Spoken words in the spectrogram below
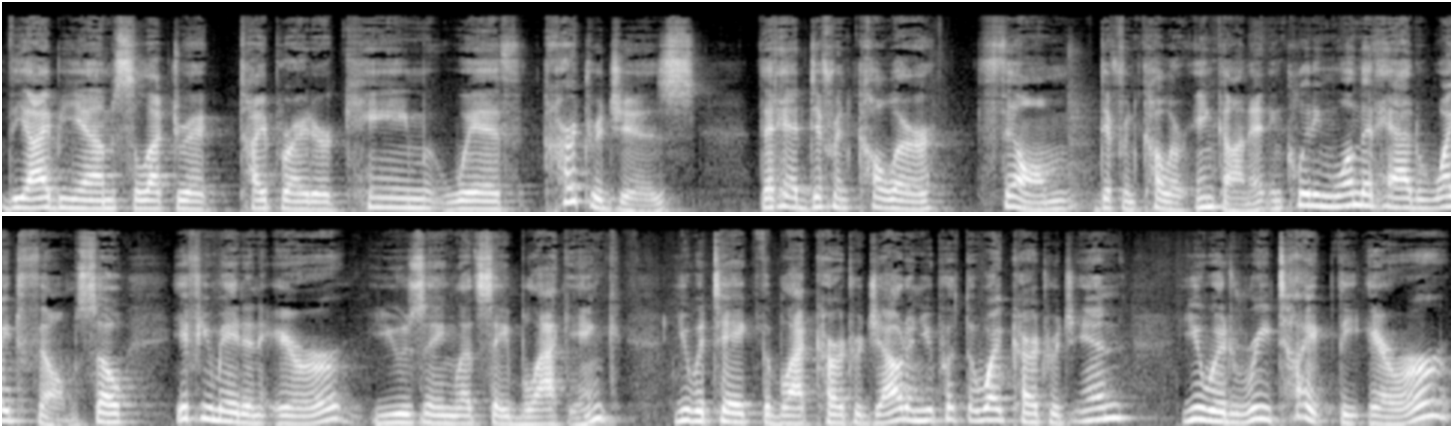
the IBM Selectric typewriter came with cartridges that had different color film, different color ink on it, including one that had white film. So if you made an error using, let's say, black ink, you would take the black cartridge out and you put the white cartridge in you would retype the error.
